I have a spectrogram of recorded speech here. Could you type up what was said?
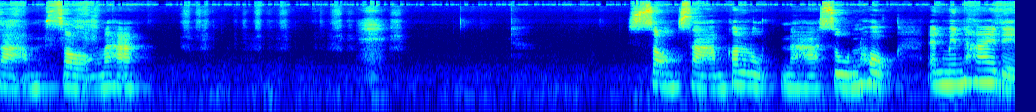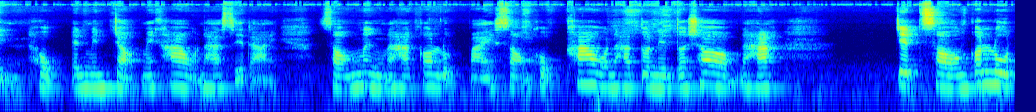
สามสองนะคะสองสามก็หลุดนะคะศูนย์หกแอดมินให้เด่นหกแอดมินเจาะไม่เข้านะคะเสียดายสองหนึ่งนะคะก็หลุดไปสองหกเข้านะคะ ตัวเน้นตัวชอบนะคะ เจ็ดสองก็หลุด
